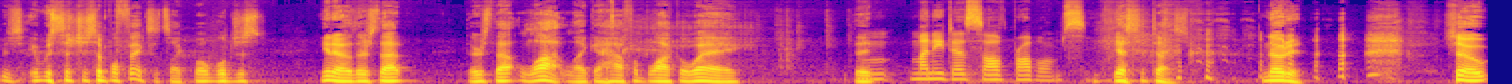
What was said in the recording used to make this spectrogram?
was it was such a simple fix. It's like, well, we'll just, you know, there's that there's that lot like a half a block away. That Money does solve problems. yes, it does. Noted. So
